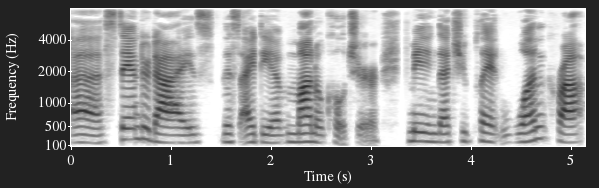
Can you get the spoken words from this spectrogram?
uh, standardize this idea of monoculture, meaning that you plant one crop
